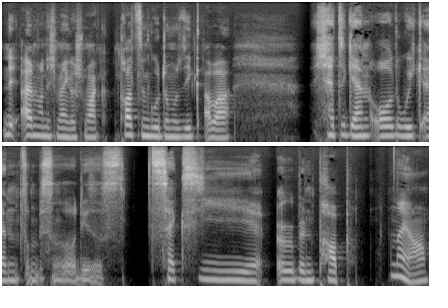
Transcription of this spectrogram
nee, einfach nicht mein Geschmack. Trotzdem gute Musik, aber ich hätte gern Old Weekend, so ein bisschen so dieses sexy Urban Pop. Naja.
